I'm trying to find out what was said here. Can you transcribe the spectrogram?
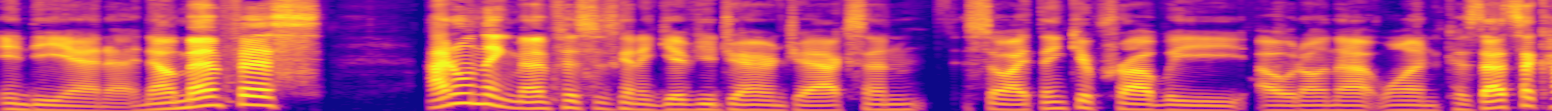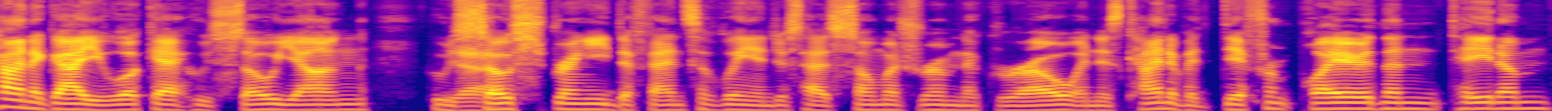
Indiana. Now, Memphis, I don't think Memphis is going to give you Jaren Jackson. So I think you're probably out on that one because that's the kind of guy you look at who's so young, who's Yeah. so springy defensively, and just has so much room to grow and is kind of a different player than Tatum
